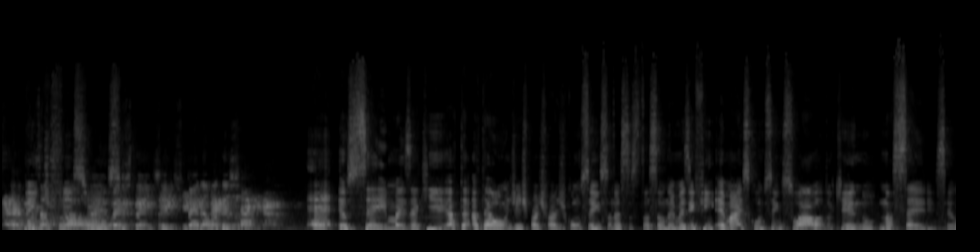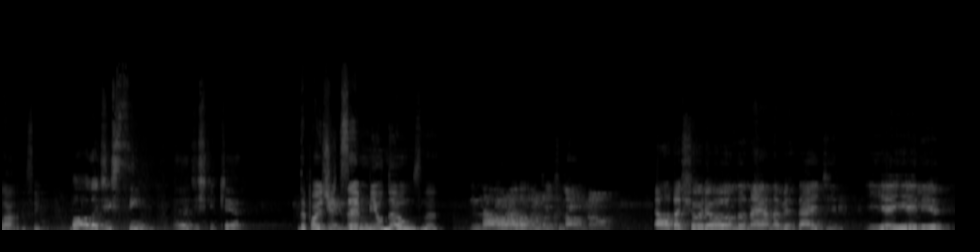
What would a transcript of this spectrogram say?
É, bem difícil é, isso. Bastante, espera ela deixar. É, eu sei, mas é que até, até onde a gente pode falar de consenso nessa situação, né? Mas enfim, é mais consensual do que no, na série, sei lá, assim. Bom, ela diz sim, ela diz que quer. Depois de dizer mil nãos, né? Não, ela não diz não. Ela tá chorando, né, na verdade, e aí ele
